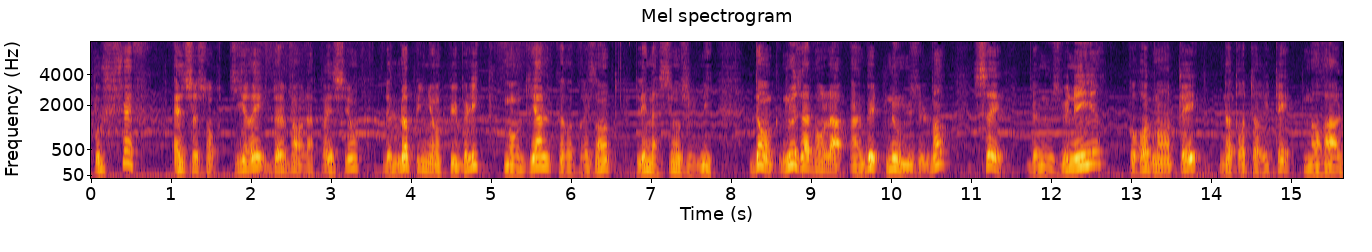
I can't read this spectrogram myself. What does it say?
Khrouchtchev, elles se sont retirées devant la pression de l'opinion publique mondiale que représentent les Nations Unies. Donc nous avons là un but, nous musulmans, c'est de nous unir pour augmenter notre autorité morale.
